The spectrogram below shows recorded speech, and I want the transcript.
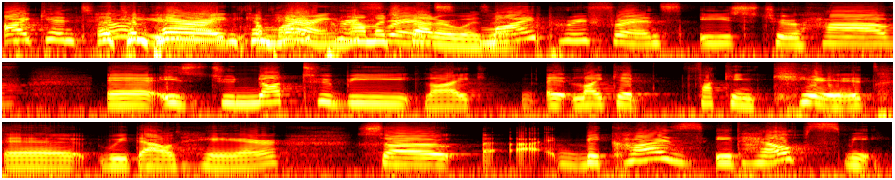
I can tell comparing- you, like, comparing, how much better was it? My preference is to have, uh, is to not to be like uh, like a fucking kid uh, without hair. So uh, because it helps me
